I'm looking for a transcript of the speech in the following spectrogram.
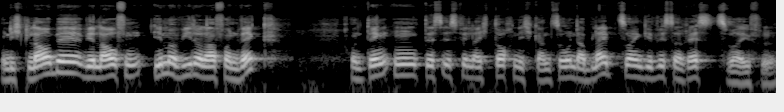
Und ich glaube, wir laufen immer wieder davon weg und denken, das ist vielleicht doch nicht ganz so. Und da bleibt so ein gewisser Restzweifel.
